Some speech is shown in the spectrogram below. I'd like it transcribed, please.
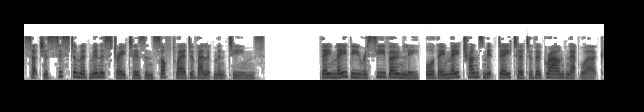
such as system administrators and software development teams. They may be receive-only, or they may transmit data to the ground network.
